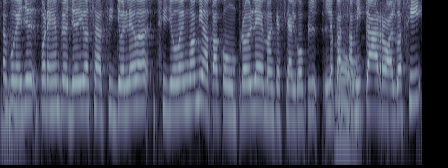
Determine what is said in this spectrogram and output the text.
sea, porque yo, por ejemplo, yo digo, o sea, si yo, le, si yo vengo a mi papá con un problema, que si algo le pasó No. a mi carro o algo así,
